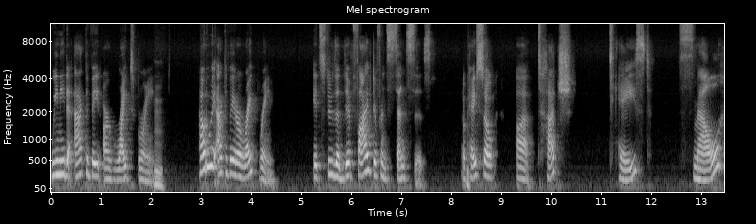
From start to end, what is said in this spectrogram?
we need to activate our right brain. Hmm. How do we activate our right brain? It's through the di- five different senses. Okay, so uh, touch, taste, smell,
